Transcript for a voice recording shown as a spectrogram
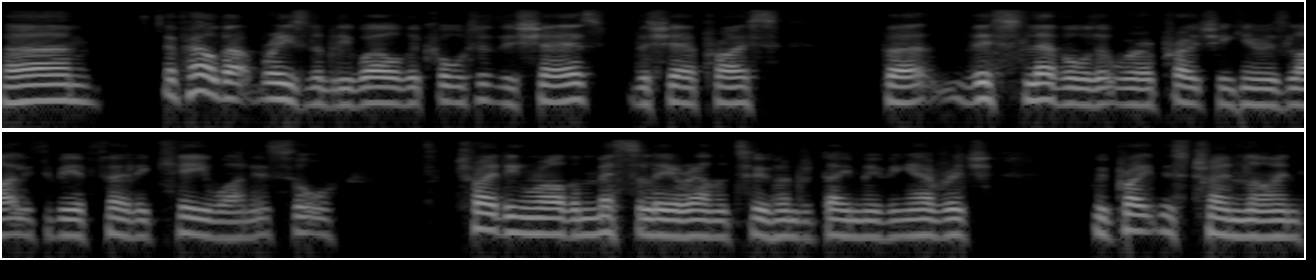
Um, they've held up reasonably well the quarter, the shares, the share price, but this level that we're approaching here is likely to be a fairly key one. It's sort of trading rather messily around the 200-day moving average. If we break this trend line,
